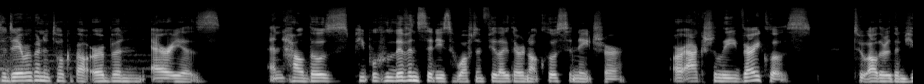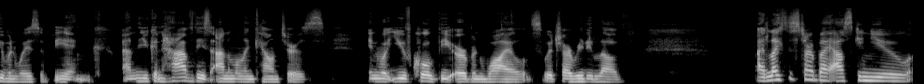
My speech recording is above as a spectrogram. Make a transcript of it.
Today, we're going to talk about urban areas and how those people who live in cities who often feel like they're not close to nature are actually very close to other than human ways of being. And you can have these animal encounters in what you've called the urban wilds, which I really love. I'd like to start by asking you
